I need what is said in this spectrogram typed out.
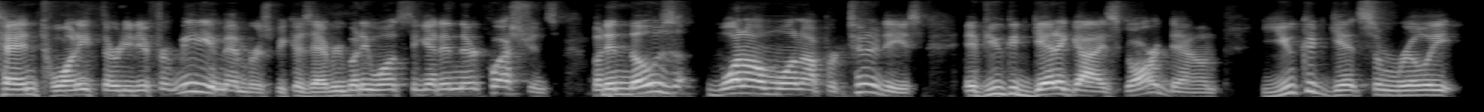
10, 20, 30 different media members because everybody wants to get in their questions. But in those one on one opportunities, if you could get a guy's guard down, you could get some really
